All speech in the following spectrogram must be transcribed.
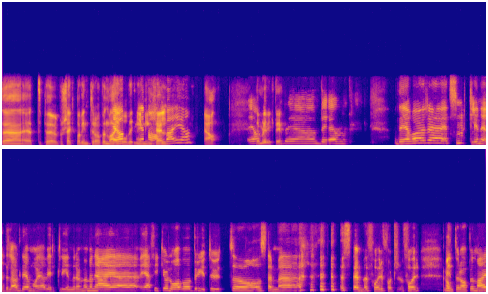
til et prøveprosjekt på vinteråpen vei ja, over Imingfjell. Vei, ja. ja. ja. Den blir viktig. Det, det, det, var et smertelig nederlag, det må jeg virkelig innrømme. Men jeg, jeg fikk jo lov å bryte ut og stemme, stemme for, for, for vinteråpen vei,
